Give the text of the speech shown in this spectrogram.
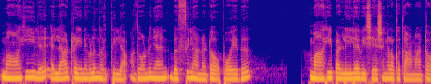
മാഹിയിൽ എല്ലാ ട്രെയിനുകളും നിർത്തില്ല. അതുകൊണ്ട് ഞാൻ ബസ്സിലാണ് കേട്ടോ പോയത്. മാഹി പള്ളിയിലെ വിശേഷങ്ങളൊക്കെ കാണാം കേട്ടോ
